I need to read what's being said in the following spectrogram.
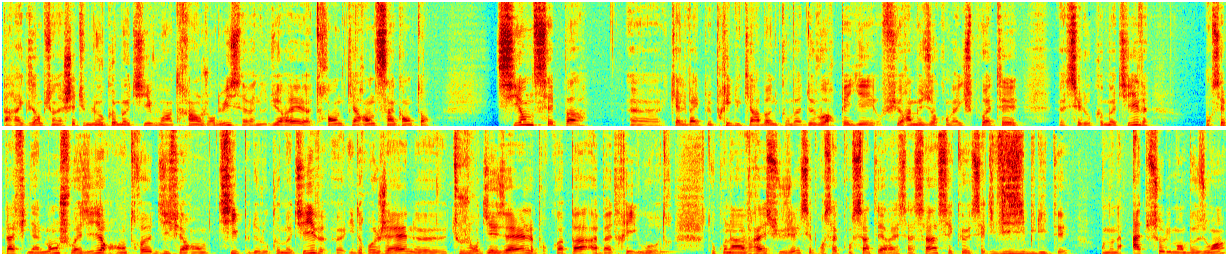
par exemple si on achète une locomotive ou un train aujourd'hui, ça va nous durer 30, 40, 50 ans. Si on ne sait pas euh, quel va être le prix du carbone qu'on va devoir payer au fur et à mesure qu'on va exploiter euh, ces locomotives, on ne sait pas finalement choisir entre différents types de locomotives, euh, hydrogène, toujours diesel, pourquoi pas à batterie ou autre. Donc on a un vrai sujet, c'est pour ça qu'on s'intéresse à ça, c'est que cette visibilité, on en a absolument besoin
